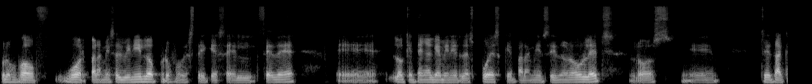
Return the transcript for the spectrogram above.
Proof of Work para mí es el vinilo, Proof of Stake es el CD. Eh, lo que tenga que venir después, que para mí es Zero Knowledge, los eh, ZK,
